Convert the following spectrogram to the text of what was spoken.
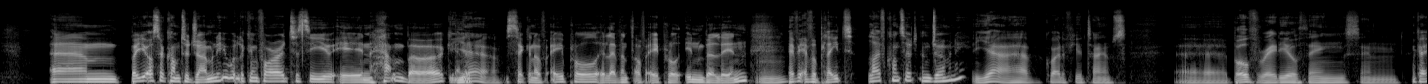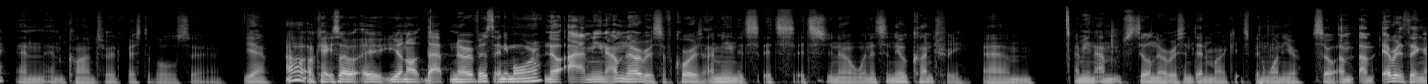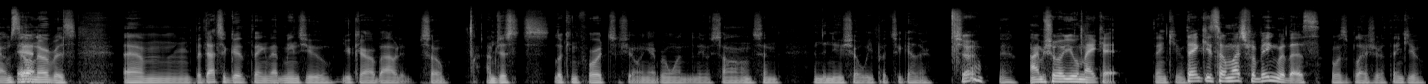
Um, but you also come to Germany. We're looking forward to see you in Hamburg. Yeah. 2nd of April, 11th of April in Berlin. Mhm. Have you ever played live concert in Germany? Yeah, I have quite a few times. Uh, both radio things and Okay. and and concert festivals. Uh, yeah. Oh, okay. So uh, you're not that nervous anymore? No, I mean I'm nervous, of course. I mean it's it's it's you know when it's a new country. Um, I mean I'm still nervous in Denmark. It's been one year, so I'm I'm everything. I'm still Yeah. nervous, um, but that's a good thing. That means you you care about it. So I'm just looking forward to showing everyone the new songs and and the new show we put together. Sure. Yeah. I'm sure you'll make it. Thank you. Thank you so much for being with us. It was a pleasure. Thank you.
